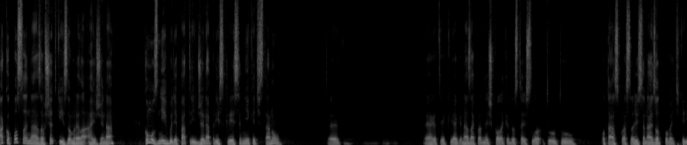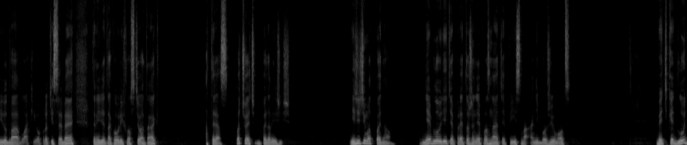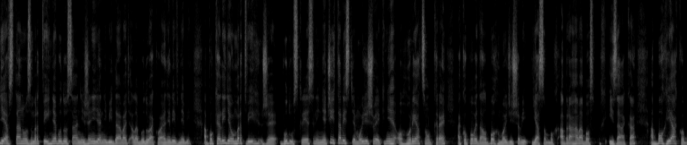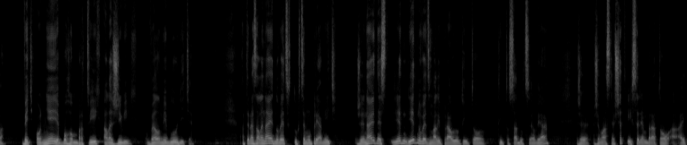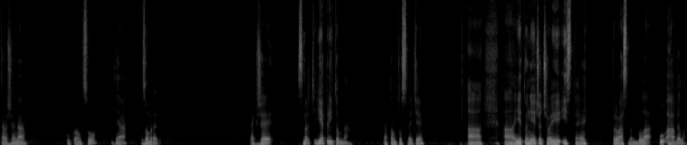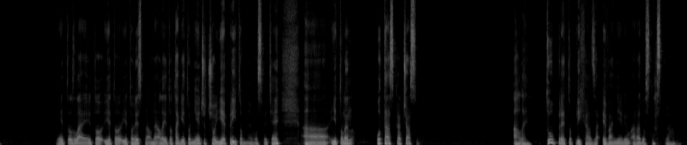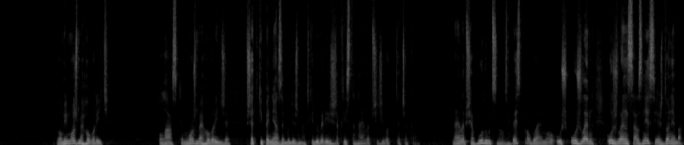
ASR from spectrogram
Ako posledná zo všetkých zomrela aj žena. Komu z nich bude patriť žena pri skriesení, keď vstanú? To je, jak, jak na základnej škole, keď dostaneš tú, tú otázku a snaží sa nájsť odpoveď. Keď idú dva vlaky oproti sebe, ten ide takou rýchlosťou a tak, a teraz, počujete, čo povedal Ježiš. Ježiš im odpovedal, neblúdite, pretože nepoznáte písma ani Božiu moc. Veď keď ľudia vstanú z mŕtvych, nebudú sa ani ženiť, ani vydávať, ale budú ako anjeli v nebi. A pokiaľ ide o mŕtvych, že budú skriesení, nečítali ste Mojžišovej knihe o horiacom kre, ako povedal Boh Mojžišovi, ja som Boh Abrahama, Boh Izáka a Boh Jakoba. Veď on nie je Bohom mŕtvych, ale živých. Veľmi blúdite. A teraz ale na jednu vec tu chcem upriamiť, že na jedne, jednu, jednu vec mali pravdu títo, títo saduceovia, že, že vlastne všetkých sedem bratov a aj tá žena ku koncu dňa zomreli. Takže smrť je prítomná na tomto svete a, a je to niečo, čo je isté. Prvá smrť bola u Ábela. Je to zlé, je to, je, to, je to nesprávne, ale je to tak, je to niečo, čo je prítomné vo svete a je to len otázka času. Ale tu preto prichádza evanílium a radostná správa. Lebo my môžeme hovoriť o láske, môžeme hovoriť, že všetky peniaze budeš mať. Keď uveríš, že Krista, najlepší život ťa čaká. Najlepšia budúcnosť, bez problémov, už, už, len, už len sa vznesieš do neba.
